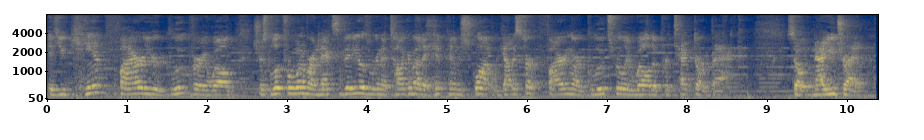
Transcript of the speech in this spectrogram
If you can't fire your glute very well, just look for one of our next videos. We're gonna talk about a hip hinge squat. We gotta start firing our glutes really well to protect our back. So now you try it.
